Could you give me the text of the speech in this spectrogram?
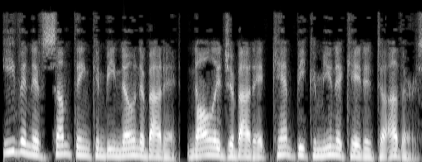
even if something can be known about it, knowledge about it can't be communicated to others.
